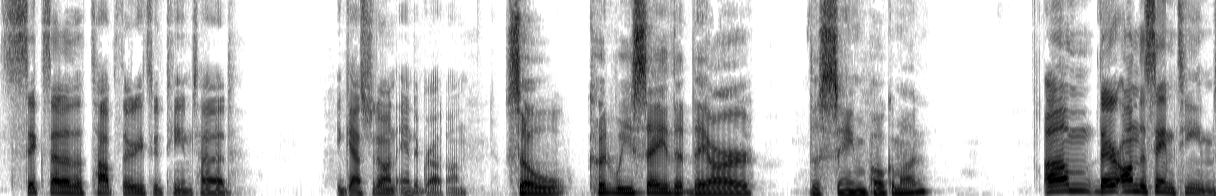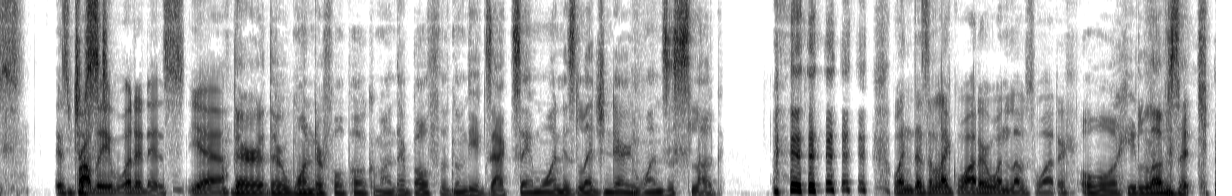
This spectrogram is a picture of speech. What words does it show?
Six out of the top 32 teams had a Gastrodon and a Groudon. so could we say that they are the same Pokemon? Um, they're on the same teams. Is Just- probably what it is. Yeah. They're they're wonderful Pokemon. They're both of them the exact same. One is legendary. One's a slug. one doesn't like water, one loves water. Oh, he loves it.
